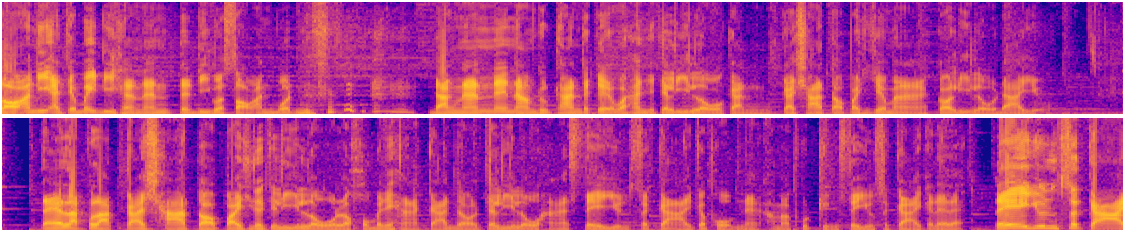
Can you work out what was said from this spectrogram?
สองอันนี้อาจจะไม่ดีขนาดนั้น แต่ดีกว่าสองอันบน ดังนั้นแนะนำทุกท่านถ้าเกิดว่าท่านอยากจะรีโลกันกาชาต่อไปที่จะมาก็รีโลได้อยู่ แต่หลักๆกาชาต่อไปที่เราจะรีโลเราคงไม่ได้หาการเราจะรีโลหาเซยุนสกายกับผมนะ เอามาพูดถึงเซยุนสกายก็ได้แหละเซยุนสกาย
